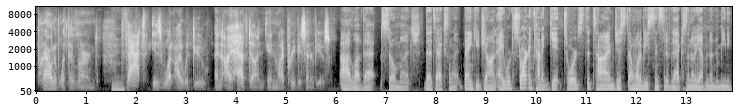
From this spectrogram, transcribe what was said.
proud of what they learned. Hmm. That is what I would do, and I have done in my previous interviews. I love that so much. That's excellent. Thank you, John. Hey, we're starting to kind of get towards the time. Just I want to be sensitive to that because I know you have another meeting.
